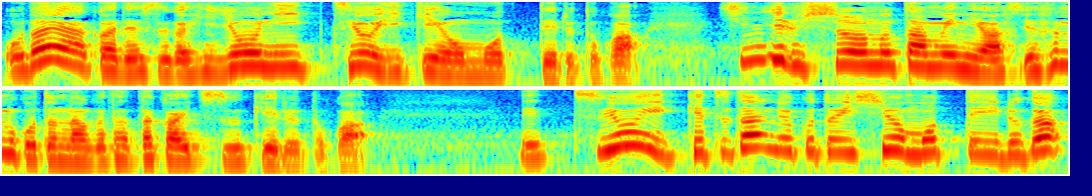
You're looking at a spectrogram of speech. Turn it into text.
穏やかですが非常に強い意見を持ってるとか、信じる主張のためには休むことなく戦い続けるとか、で強い決断力と意志を持っているが、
